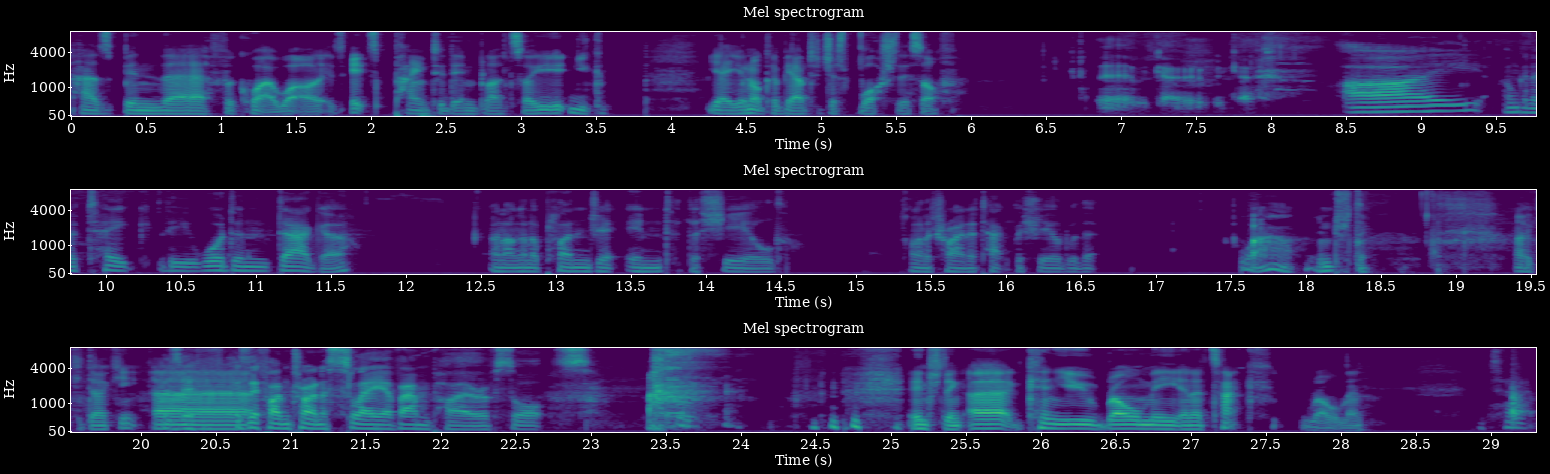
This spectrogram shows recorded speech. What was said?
has been there for quite a while. It's it's painted in blood, so you you could, yeah, you're not going to be able to just wash this off. There we go. Here we go. I am going to take the wooden dagger and I'm going to plunge it into the shield. I'm going to try and attack the shield with it. Wow, interesting. Okie dokie. As, Uh, if, as if I'm trying to slay a vampire of sorts. interesting. Uh, can you roll me an attack roll then? Attack.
